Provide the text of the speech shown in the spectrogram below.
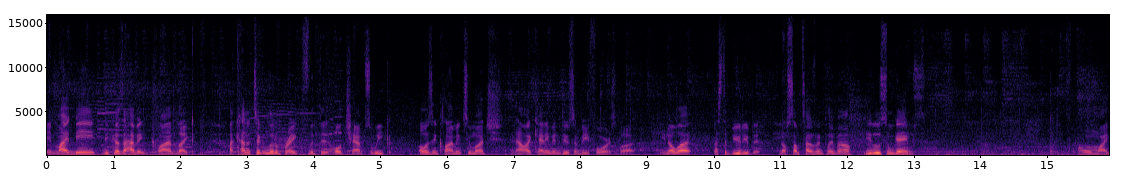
It might be because I haven't climbed, like, I kind of took a little break with the whole champs week. I wasn't climbing too much. Now I can't even do some V4s, but you know what? That's the beauty of it. You know, sometimes when you play Val, you lose some games. Oh my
